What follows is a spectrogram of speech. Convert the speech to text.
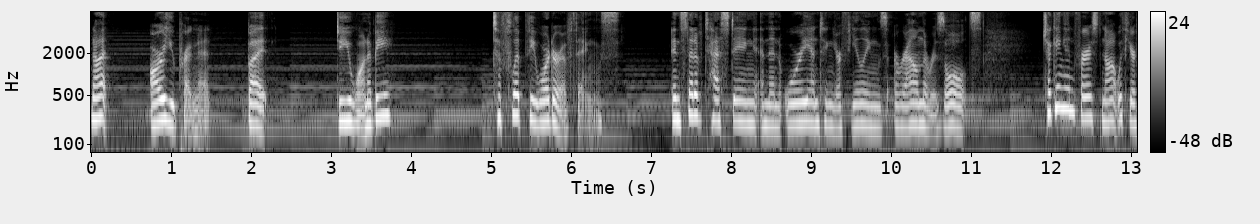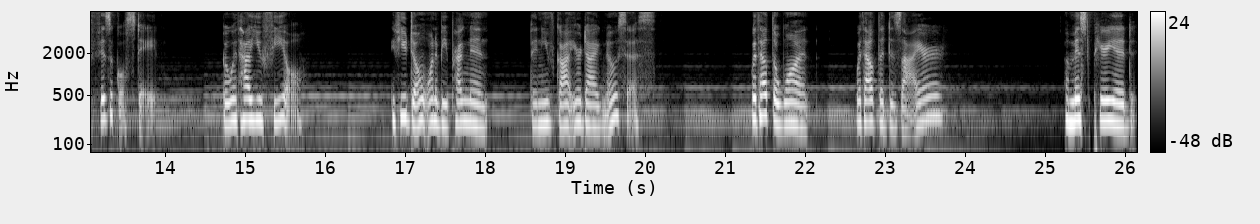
Not, are you pregnant, but do you want to be? To flip the order of things. Instead of testing and then orienting your feelings around the results, Checking in first not with your physical state, but with how you feel. If you don't want to be pregnant, then you've got your diagnosis. Without the want, without the desire, a missed period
